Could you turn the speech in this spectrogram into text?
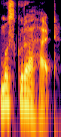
मुस्कुराहट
